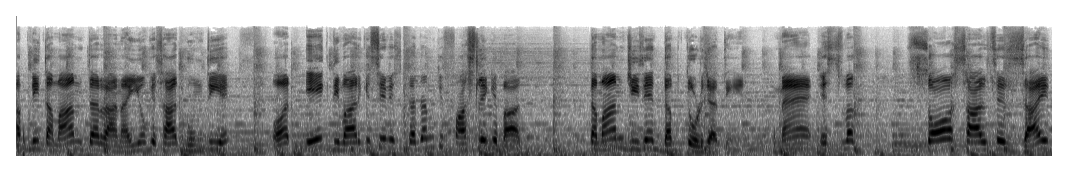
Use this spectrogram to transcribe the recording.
अपनी तमाम तर रानाइयों के साथ घूमती है और एक दीवार के सिर्फ़ इस कदम के फासले के बाद तमाम चीज़ें दब तोड़ जाती हैं। मैं इस वक्त सौ साल से जायद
